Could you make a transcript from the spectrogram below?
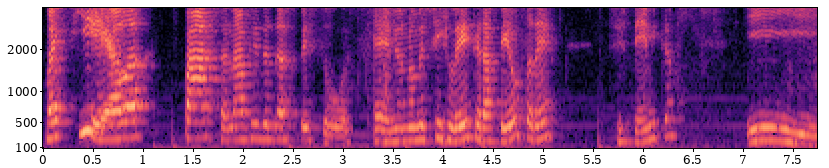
mas que ela passa na vida das pessoas. É, meu nome é Cirlei, terapeuta, né? Sistêmica. E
